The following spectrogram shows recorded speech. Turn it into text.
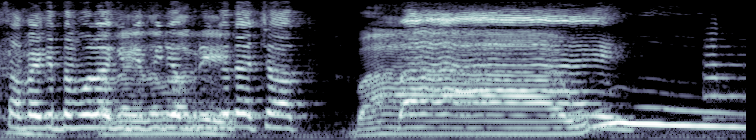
Sampai ketemu lagi Sampai di video lagi. berikutnya, Cot. bye, Bye.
